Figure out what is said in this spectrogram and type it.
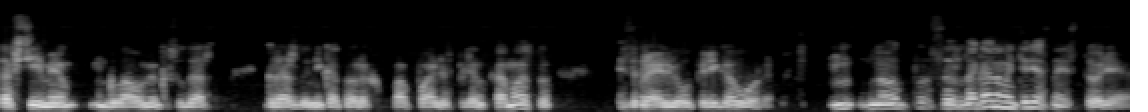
со всеми главами государств, граждане которых попали в плен к Хамасу, Израиль вел переговоры. Но с Эрдоганом интересная история.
